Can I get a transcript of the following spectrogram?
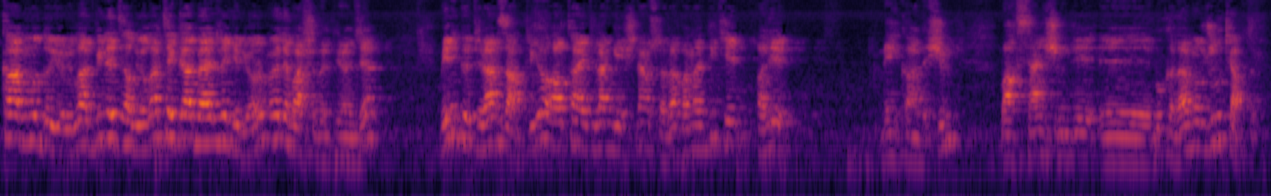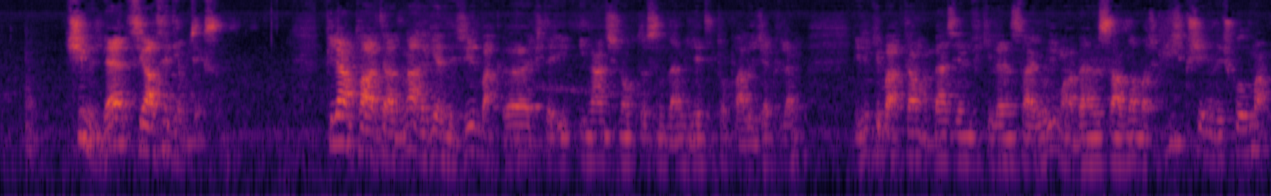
Karnımı doyuruyorlar. Bilet alıyorlar. Tekrar Berlin'e geliyorum. Öyle başladık bir önce. Beni götüren zat diyor. 6 ay falan geçtikten sonra bana dedi ki Ali Bey kardeşim bak sen şimdi e, bu kadar nurculuk yaptın. Şimdi de siyaset yapacaksın. Filan parti adına hareket edeceğiz. Bak e, işte inanç noktasında milleti toparlayacak filan. Dedi ki bak tamam ben senin fikirlerine saygılıyım ama ben Rısal'dan başka hiçbir şeyle meşgul olmam.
